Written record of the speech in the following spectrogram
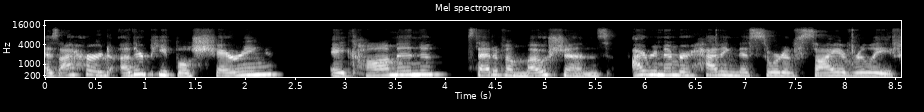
as i heard other people sharing a common set of emotions i remember having this sort of sigh of relief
